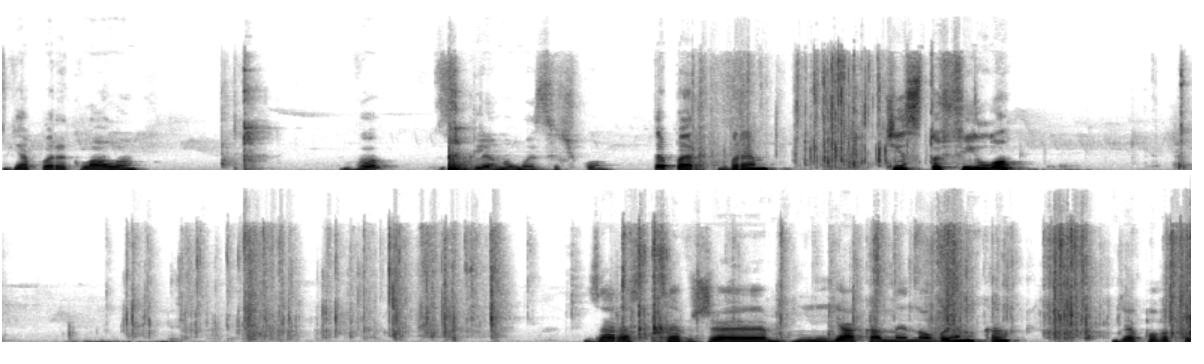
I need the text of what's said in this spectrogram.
я переклала в скляну мисочку. Тепер беремо тісто філо. Зараз це вже ніяка не новинка. Дякувати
